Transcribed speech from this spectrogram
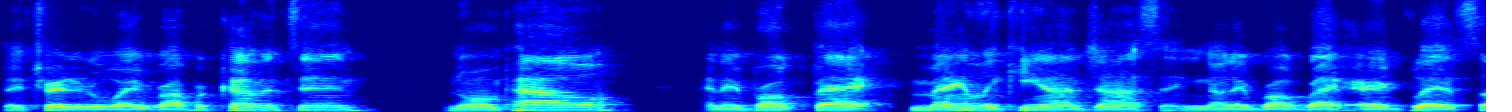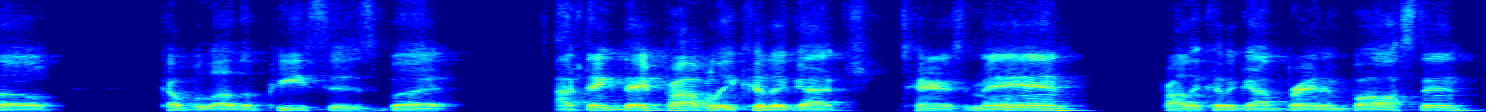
they traded away Robert Covington, Norm Powell, and they brought back mainly Keon Johnson. You know, they brought back Eric Bledsoe, a couple other pieces, but I think they probably could have got Terrence Mann, probably could have got Brandon Boston,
